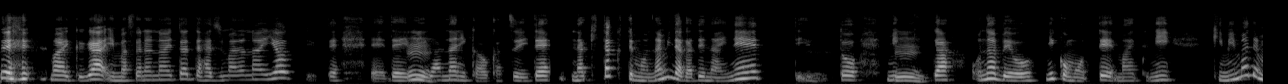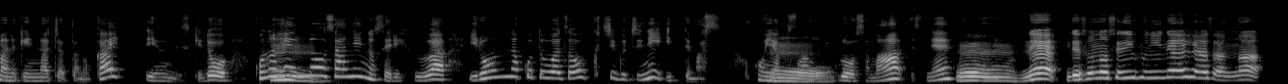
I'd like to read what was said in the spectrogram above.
でマイクが「今更泣いたって始まらないよ」って言って、えー、デイビーが何かを担いで、うん、泣きたくても涙が出ないね」って言うと、ミッキーがお鍋を2個持ってマイクに「君まで間抜けになっちゃったのかい?」って言うんですけどこの辺の3人のセリフはいろんなことわざを口々に言ってます。翻訳さんご苦労様ですね。うんねでそのセリフにねヘアさんが、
